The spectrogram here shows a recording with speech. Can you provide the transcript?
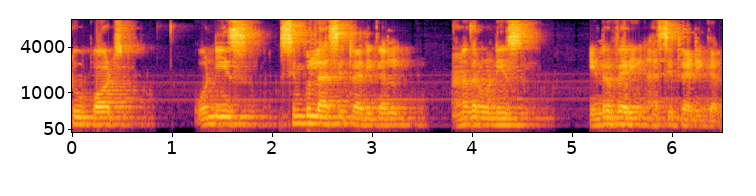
two parts. One is simple acid radical, another one is interfering acid radical.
